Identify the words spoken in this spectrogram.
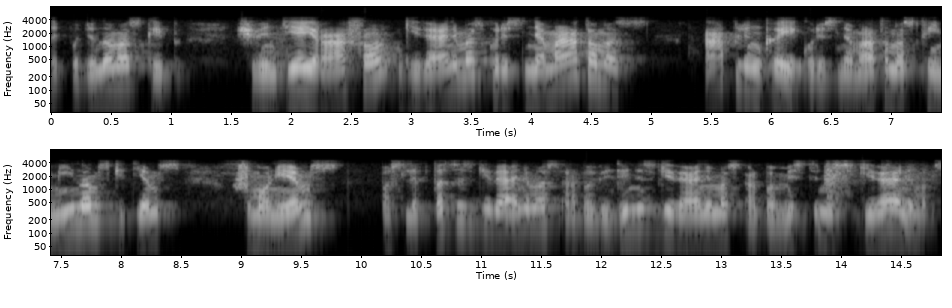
taip vadinamas kaip šventieji rašo, gyvenimas, kuris nematomas aplinkai, kuris nematomas kaimynams, kitiems žmonėms, paslėptasis gyvenimas arba vidinis gyvenimas arba mistinis gyvenimas.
